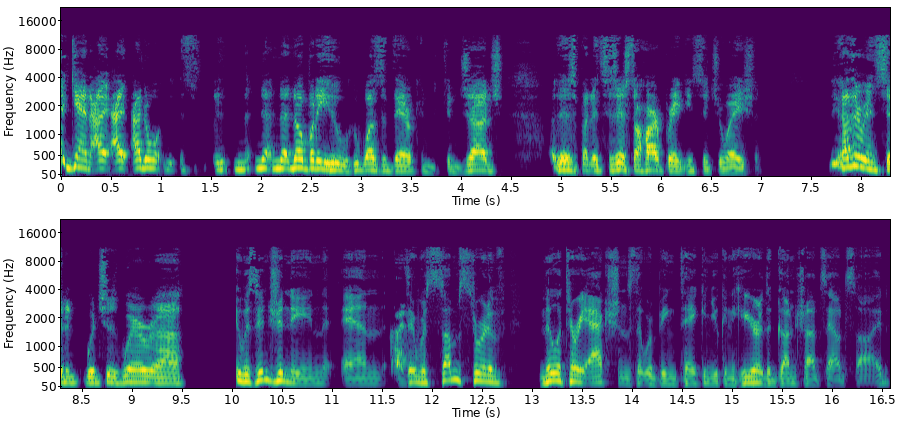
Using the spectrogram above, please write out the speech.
again, I, I, I don't. N- nobody who, who wasn't there can can judge this, but it's just a heartbreaking situation. The other incident, which is where uh, it was in Jenin, and there was some sort of military actions that were being taken. You can hear the gunshots outside,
